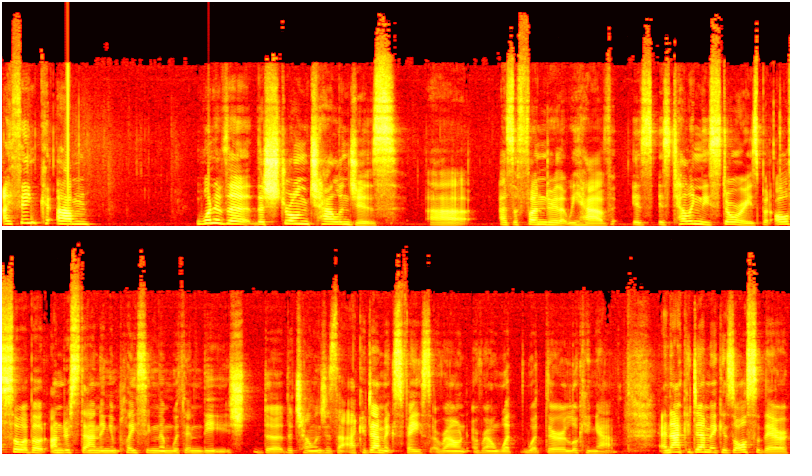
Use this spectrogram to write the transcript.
I think um, one of the, the strong challenges uh, as a funder that we have is, is telling these stories, but also about understanding and placing them within the, the, the, challenges that academics face around, around what, what they're looking at. An academic is also there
